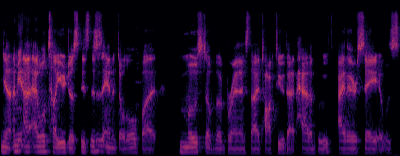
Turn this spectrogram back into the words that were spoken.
Yeah, I mean, I, I will tell you just this, this is anecdotal, but most of the brands that I talked to that had a booth either say it was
